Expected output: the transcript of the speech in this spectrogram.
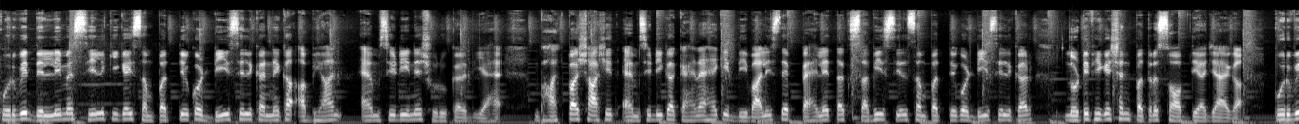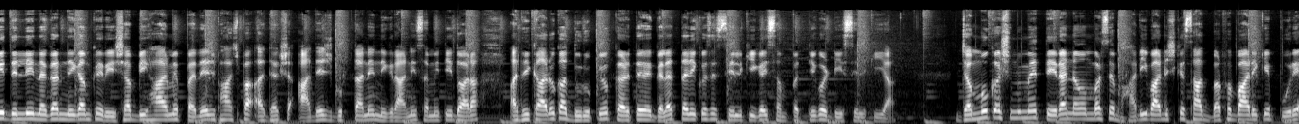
पूर्वी दिल्ली में सील की गई संपत्तियों को डी सील करने का अभियान एमसीडी ने शुरू कर दिया है। भाजपा शासित एमसीडी का कहना है कि दिवाली से पहले तक सभी सील संपत्तियों को डी सील कर नोटिफिकेशन पत्र सौंप दिया जाएगा। पूर्वी दिल्ली नगर निगम के ऋषभ बिहार में प्रदेश भाजपा अध्यक्ष आदेश गुप्ता ने निगरानी समिति द्वारा अधिकारों का दुरुपयोग करते हुए गलत तरीके से सील की गई संपत्ति को डी सील किया। जम्मू कश्मीर में 13 नवंबर से भारी बारिश के साथ बर्फबारी के पूरे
